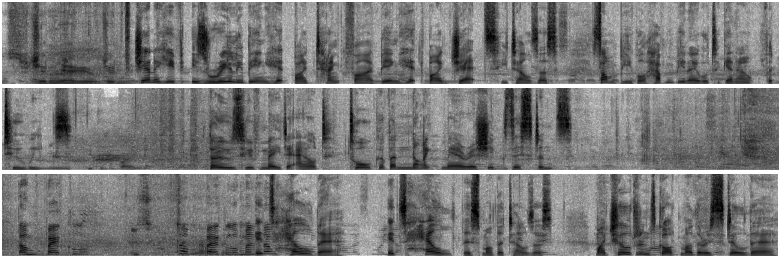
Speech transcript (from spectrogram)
Chernihiv is really being hit by tank fire, being hit by jets, he tells us. Some people haven't been able to get out for two weeks. Those who've made it out talk of a nightmarish existence. It's hell there. It's hell, this mother tells us. My children's godmother is still there.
